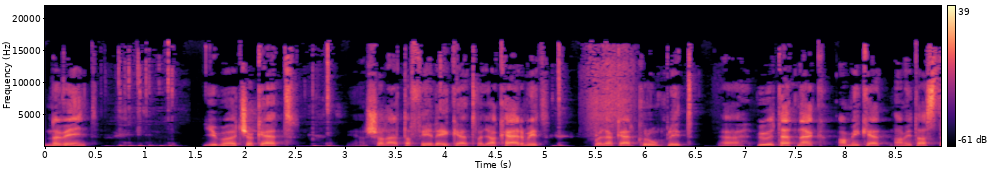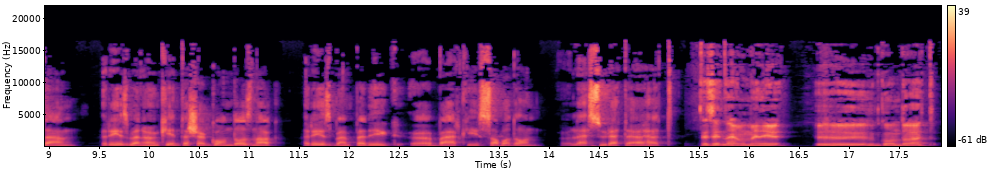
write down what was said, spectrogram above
növényt, gyümölcsöket, salátaféléket, vagy akármit, vagy akár krumplit ültetnek, amiket, amit aztán részben önkéntesek gondoznak, részben pedig bárki szabadon leszüretelhet. Ez egy nagyon menő gondolat,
